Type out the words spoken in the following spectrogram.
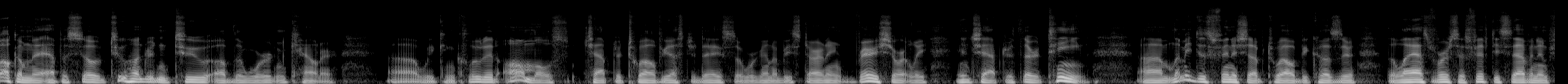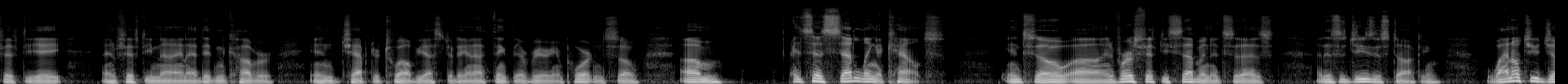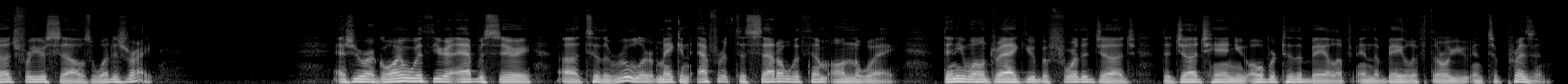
Welcome to episode 202 of the Word Encounter. Uh, we concluded almost chapter 12 yesterday, so we're going to be starting very shortly in chapter 13. Um, let me just finish up 12 because the, last verses 57 and 58 and 59 I didn't cover in chapter 12 yesterday, and I think they're very important. So um, it says settling accounts. And so uh, in verse 57, it says, and this is Jesus talking, why don't you judge for yourselves what is right? As you are going with your adversary uh, to the ruler, make an effort to settle with him on the way. Then he won't drag you before the judge, the judge hand you over to the bailiff, and the bailiff throw you into prison.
